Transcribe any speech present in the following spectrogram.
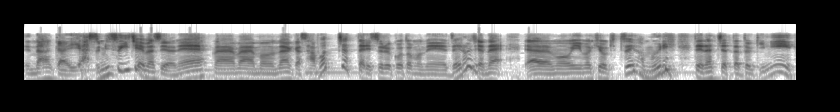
なんか休みすぎちゃいますよね。まあまあもうなんかサボっちゃったりすることもね、ゼロじゃない。いやもう今今日きついわ無理ってなっちゃった時に、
